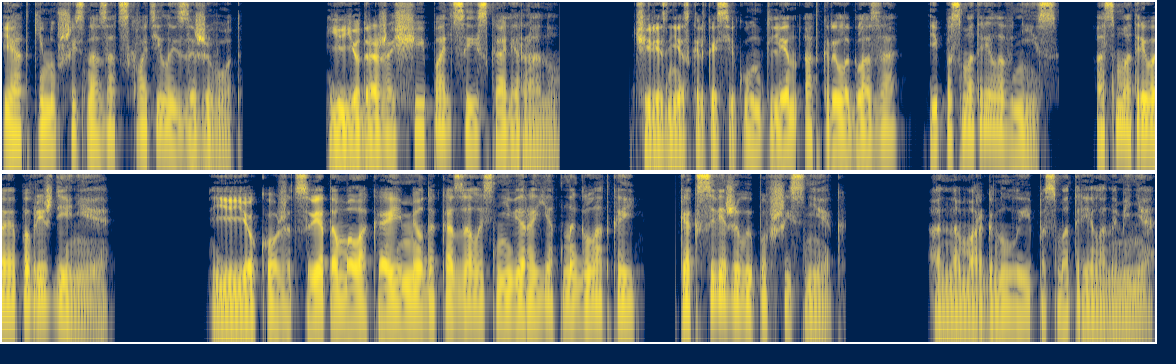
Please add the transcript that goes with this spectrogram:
и, откинувшись назад, схватилась за живот. Ее дрожащие пальцы искали рану. Через несколько секунд Лен открыла глаза и посмотрела вниз, осматривая повреждения. Ее кожа цвета молока и меда казалась невероятно гладкой, как свежевыпавший снег. Она моргнула и посмотрела на меня.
